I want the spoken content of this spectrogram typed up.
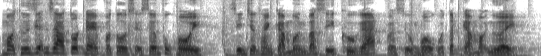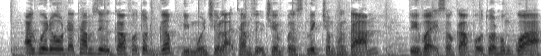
Mọi thứ diễn ra tốt đẹp và tôi sẽ sớm phục hồi. Xin chân thành cảm ơn bác sĩ Kugat và sự ủng hộ của tất cả mọi người. Aguero đã tham dự ca phẫu thuật gấp vì muốn trở lại tham dự Champions League trong tháng 8. Tuy vậy, sau ca phẫu thuật hôm qua,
